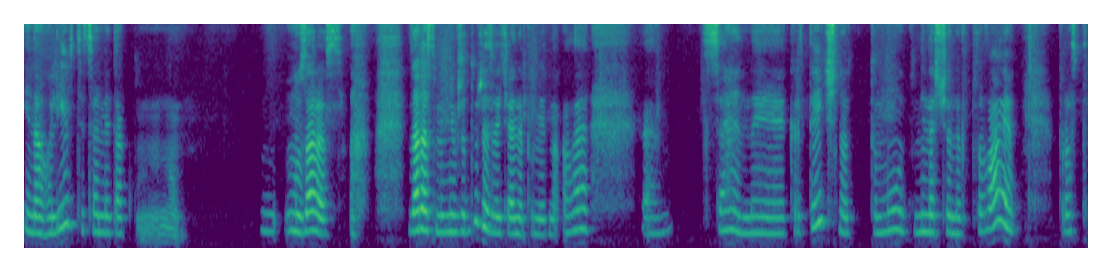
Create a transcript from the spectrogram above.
і на голівці це не так. ну, Ну, зараз, зараз мені вже дуже звичайно помітно, але е, це не критично, тому ні на що не впливає. Просто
